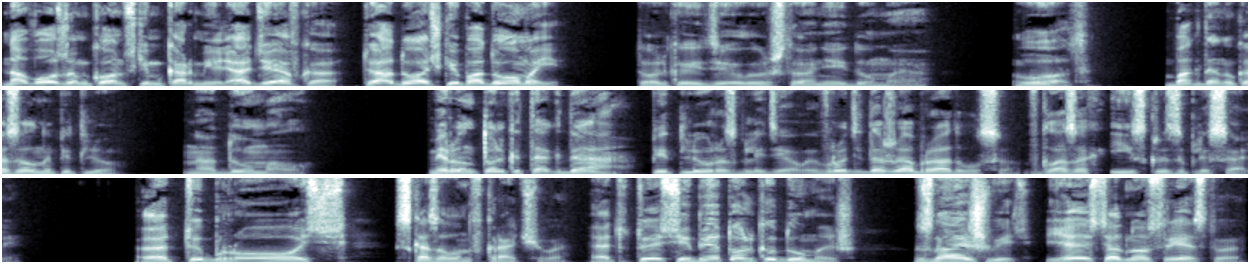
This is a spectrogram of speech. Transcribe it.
навозом конским кормили, а девка, ты о дочке подумай!» «Только и делаю, что о ней думаю. Вот». Богдан указал на петлю. «Надумал». Мирон только тогда петлю разглядел и вроде даже обрадовался. В глазах искры заплясали. «Это ты брось», — сказал он вкратчиво. «Это ты о себе только думаешь. Знаешь ведь, есть одно средство.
